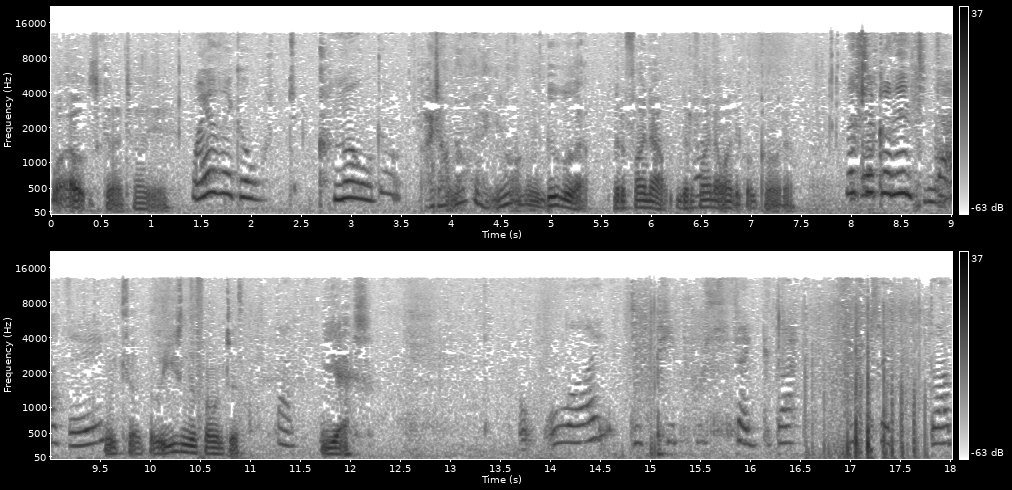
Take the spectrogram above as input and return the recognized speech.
what else can I tell you? Why are they called Komodo? I don't know. You know, what? I'm going to Google that. We've got to find out. We've got to find out why they're called Komodo. Let's look on internet. Daddy, We could, but we're using the phone to. Yes. Do people think that think them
